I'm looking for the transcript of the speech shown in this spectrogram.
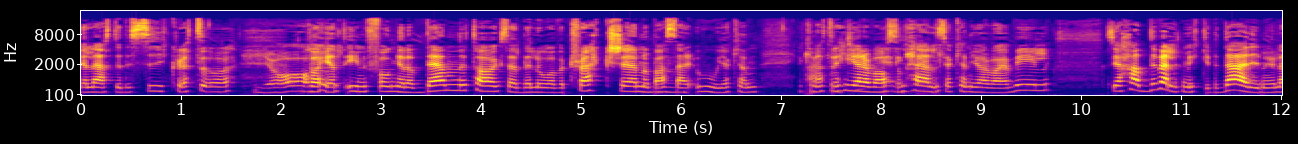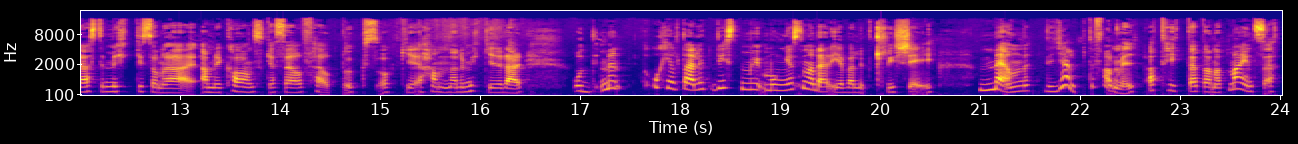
Jag läste The Secret och Ja, var helt infångad av den ett tag, så här, the law of attraction och bara Mm. så här, oh, jag kan, jag kan attrahera vad som helst, jag kan göra vad jag vill. Så jag hade väldigt mycket det där i mig och läste mycket sådana amerikanska self-help books och eh, hamnade mycket i det där. Och, men, och helt ärligt, visst, många sådana där är väldigt kliché. Men det hjälpte fan mig att hitta ett annat mindset.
